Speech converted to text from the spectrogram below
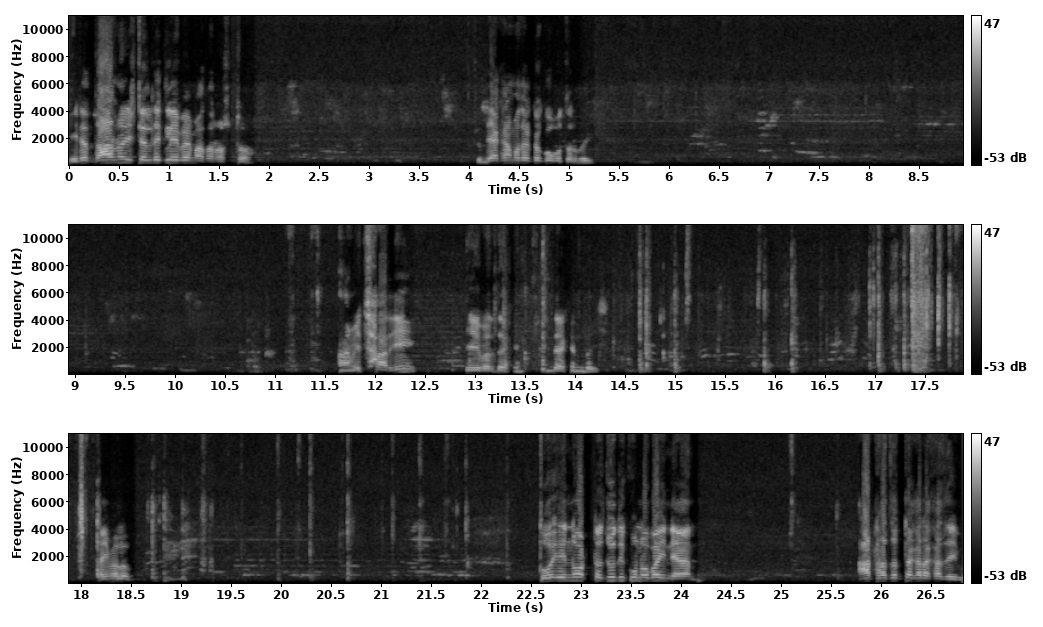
এটা দাঁড়ানোর স্টাইল দেখলে ভাই মাথা নষ্ট। দেখার মতো একটা কবুতর ভাই। আমি ছাড়ি এবার দেখেন দেখেন ভাই। হলো। তো এই নটটা যদি কোনো ভাই নেন, আট হাজার টাকা রাখা যাইব।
